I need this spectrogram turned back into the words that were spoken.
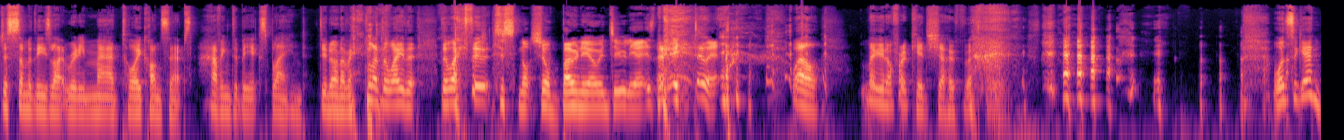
just some of these like really mad toy concepts having to be explained. Do you know what I mean? like the way that the way that Just not sure Bonio and Juliet is the way to do it. well, maybe not for a kids show, but once again,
